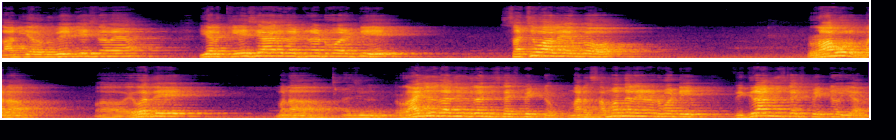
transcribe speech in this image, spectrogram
కానీ ఇలా నువ్వేం చేసినావా ఇవాళ కేసీఆర్ కట్టినటువంటి సచివాలయంలో రాహుల్ మన ఎవరిది? మన రాజీవ్ గాంధీ విగ్రహం తీసుకొచ్చి పెట్టినావు. మనకు సంబంధం లేనటువంటి విగ్రహం తీసుకొచ్చి పెట్టినావు ఇవాళ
